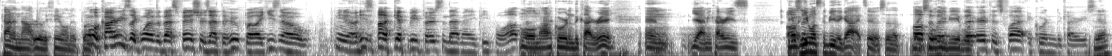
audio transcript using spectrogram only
kind of not really feeling it, but Well, Kyrie's like one of the best finishers at the hoop, but like he's no, you know, he's not gonna be posting that many people up. well, and- not according to Kyrie. And mm. yeah, I mean Kyrie's. He, Also he wants to be the guy too, so that like, also, will the, he be able? the Earth is flat according to Kyrie. So. yeah.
